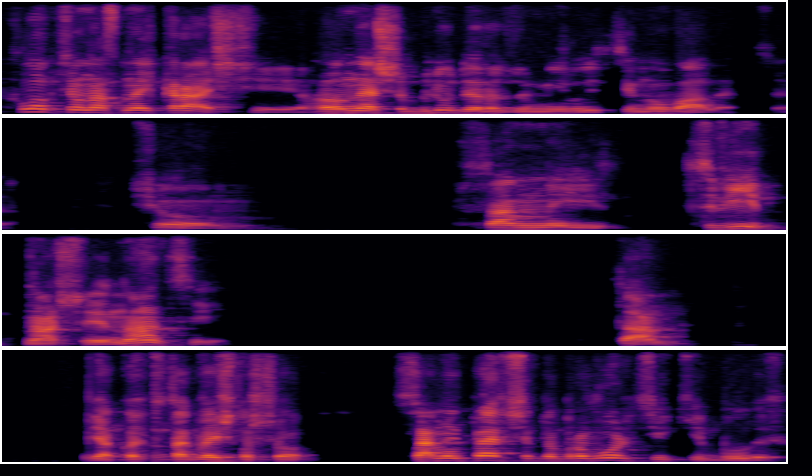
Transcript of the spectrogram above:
Хлопці у нас найкращі. Головне, щоб люди розуміли і цінували це. Що самий цвіт нашої нації там. Якось так вийшло, що самі перші добровольці, які були,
